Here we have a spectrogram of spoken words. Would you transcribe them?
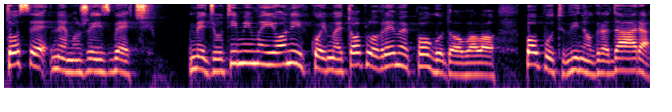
To se ne može izbeći. Međutim, ima i onih kojima je toplo vreme pogodovalo, poput vinogradara,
